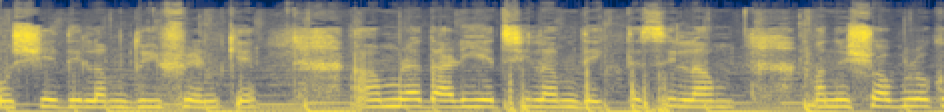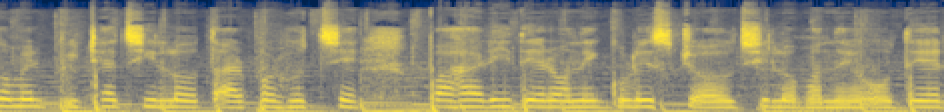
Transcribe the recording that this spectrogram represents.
বসিয়ে দিলাম দুই ফ্রেন্ডকে আমরা দাঁড়িয়েছিলাম, দেখতেছিলাম। মানে সব রকমের পিঠা ছিল, তারপর হচ্ছে পাহাড়িদের অনেকগুলো স্টল ছিল মানে ওদের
